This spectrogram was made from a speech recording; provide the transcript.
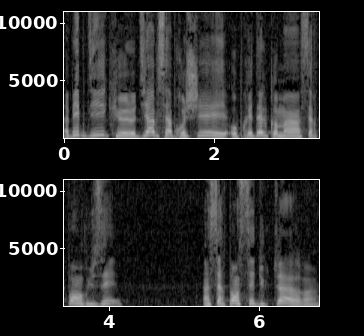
La Bible dit que le diable s'est approché auprès d'elle comme un serpent rusé, un serpent séducteur. Hein.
